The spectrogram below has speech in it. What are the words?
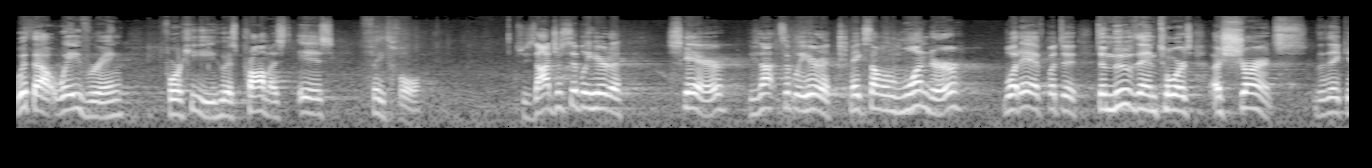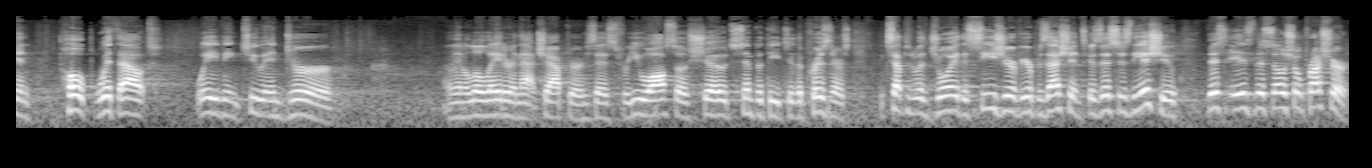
without wavering, for he who has promised is faithful. So he's not just simply here to scare, he's not simply here to make someone wonder what if, but to, to move them towards assurance that they can hope without waving to endure. And then a little later in that chapter, he says, For you also showed sympathy to the prisoners, accepted with joy the seizure of your possessions, because this is the issue. This is the social pressure.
